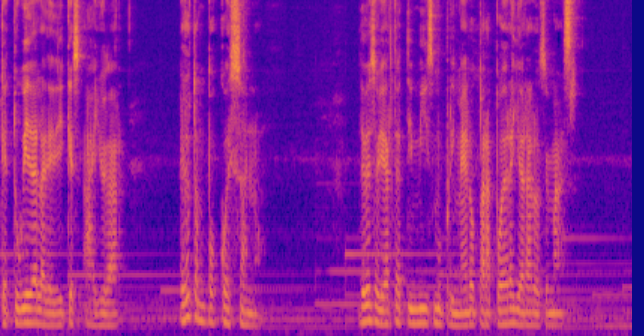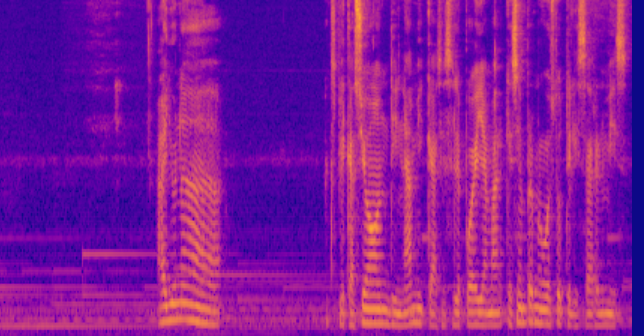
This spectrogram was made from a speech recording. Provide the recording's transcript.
que tu vida la dediques a ayudar. Eso tampoco es sano. Debes ayudarte a ti mismo primero para poder ayudar a los demás. Hay una explicación dinámica, si se le puede llamar, que siempre me gusta utilizar en mis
